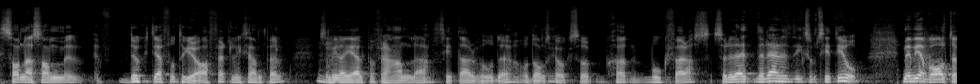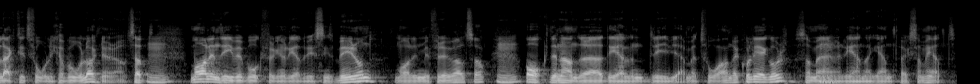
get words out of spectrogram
sådana som eh, duktiga fotografer till exempel. Som vill ha hjälp att förhandla sitt arvode. Och de ska också skö- bokföras. Så det där, det där liksom sitter ihop. Men vi har valt att lagt i två olika bolag nu då. Så att Malin driver bokföring och redovisningsbyrån. Malin min fru alltså. Och den andra delen driver jag med två andra kollegor. Som är en ren agentverksamhet.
